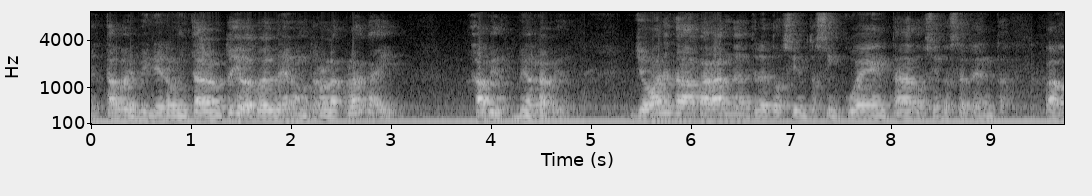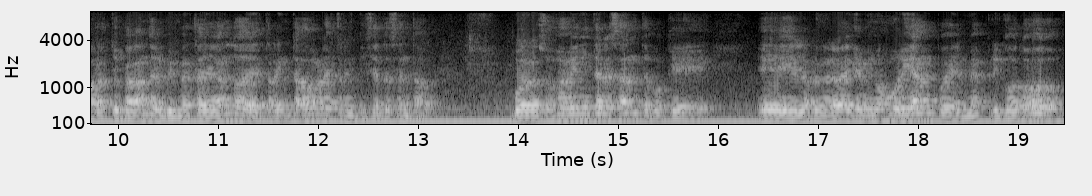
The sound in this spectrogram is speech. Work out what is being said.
estaba, vinieron, instalaron todo y el otro día vinieron, montaron las placas y rápido, bien rápido. Yo antes estaba pagando entre 250 270. Ahora estoy pagando, el bill me está llegando de 30 dólares, 37 centavos. Bueno, eso fue bien interesante porque eh, la primera vez que vino Julián, pues él me explicó todo,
